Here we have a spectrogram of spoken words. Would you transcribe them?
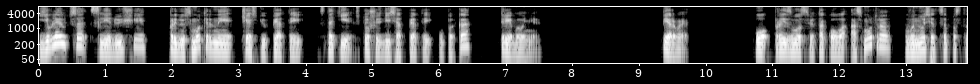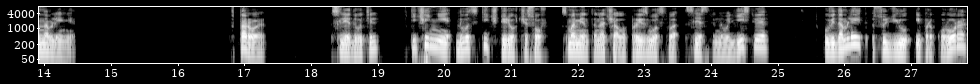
являются следующие, предусмотренные частью 5 статьи 165 УПК требования. Первое. О производстве такого осмотра выносятся постановления. Второе. Следователь в течение 24 часов с момента начала производства следственного действия уведомляет судью и прокурора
